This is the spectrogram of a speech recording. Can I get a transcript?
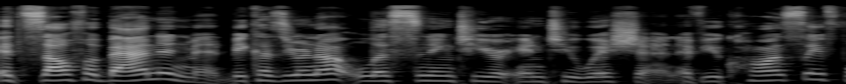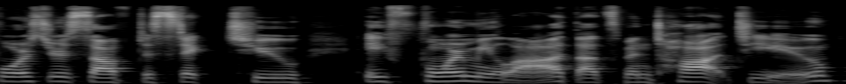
it's self abandonment because you're not listening to your intuition. If you constantly force yourself to stick to a formula that's been taught to you,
